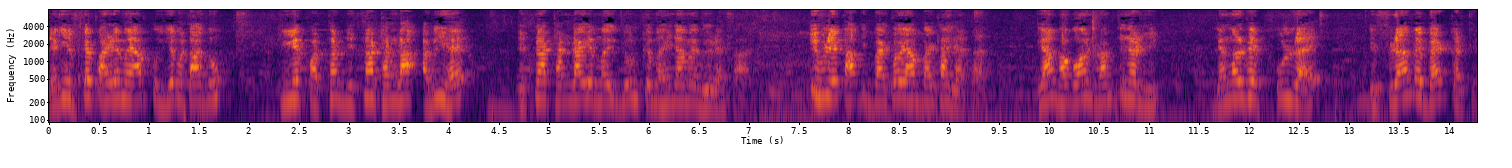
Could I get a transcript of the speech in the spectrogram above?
लेकिन इसके पहले मैं आपको ये बता दूँ कि ये पत्थर जितना ठंडा अभी है, इतना ठंडा ये मई जून के महीना में भी रहता है। इसलिए कहा कि बैठो, यहाँ बैठा जाता है। यहाँ भगवान रामचंद्र जी जंगल में फूल लाए, इस शिला में बैठ करके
